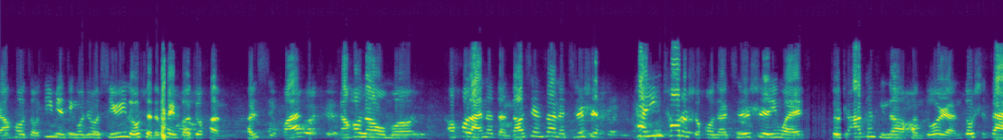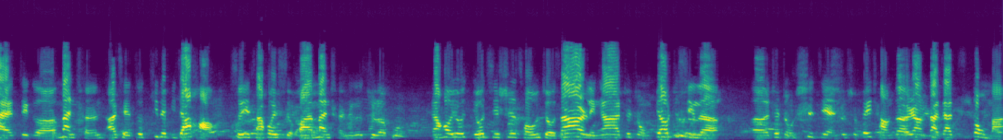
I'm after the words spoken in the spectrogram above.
然后走地面进攻这种行云流水的配合就很很喜欢。然后呢，我们呃后来呢，等到现在呢，其实是看英超的时候呢，其实是因为。就是阿根廷的很多人都是在这个曼城，而且就踢得比较好，所以才会喜欢曼城这个俱乐部。然后尤尤其是从九三二零啊这种标志性的呃这种事件，就是非常的让大家激动嘛。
